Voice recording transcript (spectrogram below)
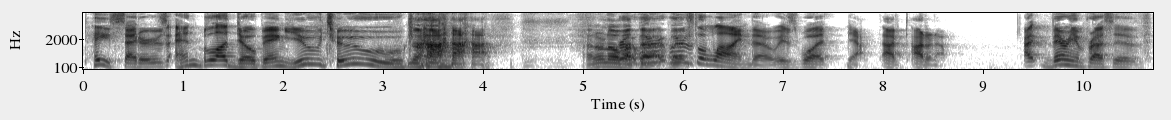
pace setters, and blood doping. You too. I don't know Where- about that. where- but- where's the line, though? Is what? Yeah, I, I don't know. I, very impressive.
